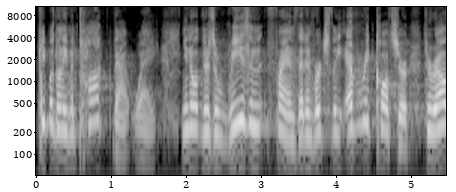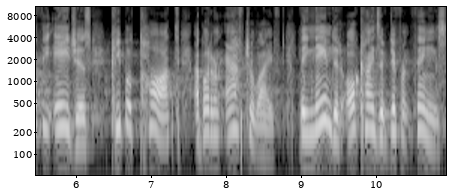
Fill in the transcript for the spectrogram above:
People don't even talk that way. You know, there's a reason, friends, that in virtually every culture throughout the ages, people talked about an afterlife. They named it all kinds of different things.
